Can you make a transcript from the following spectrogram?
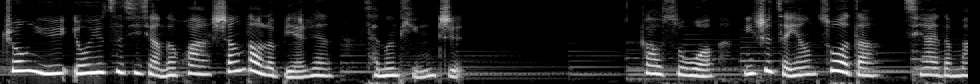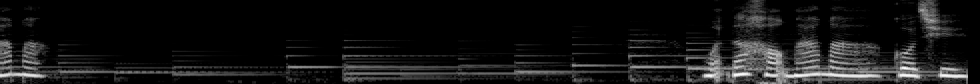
终于由于自己讲的话伤到了别人，才能停止。告诉我您是怎样做的，亲爱的妈妈。我的好妈妈过去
